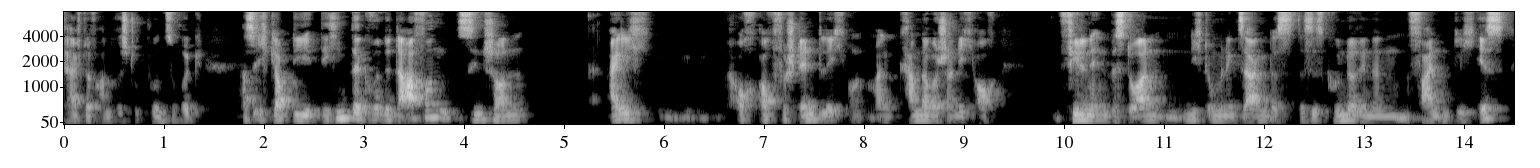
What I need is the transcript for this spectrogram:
greift auf andere Strukturen zurück. Also ich glaube, die, die Hintergründe davon sind schon eigentlich auch, auch verständlich und man kann da wahrscheinlich auch vielen Investoren nicht unbedingt sagen, dass, dass es Gründerinnen feindlich ist,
